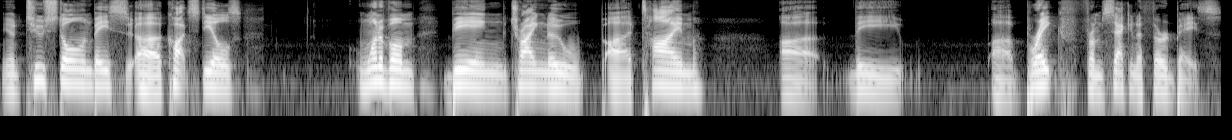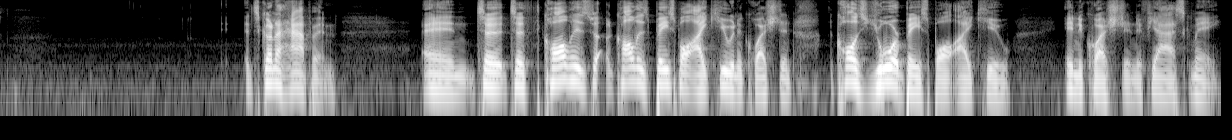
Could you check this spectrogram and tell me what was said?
You know, two stolen base uh, caught steals. One of them being trying to uh, time uh, the uh, break from second to third base. It's going to happen, and to to call his call his baseball IQ into question calls your baseball IQ into question, if you ask me,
